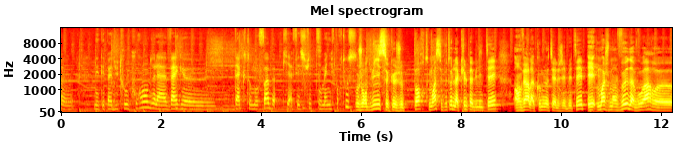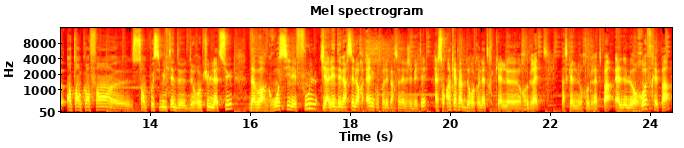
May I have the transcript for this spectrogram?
euh, n'étaient pas du tout au courant de la vague euh, d'actes homophobes qui a fait suite aux manifs pour tous. Aujourd'hui, ce que je porte, moi, c'est plutôt de la culpabilité envers la communauté LGBT. Et moi, je m'en veux d'avoir, euh, en tant qu'enfant, euh, sans possibilité de, recul là-dessus, d'avoir grossi les foules qui allaient déverser leur haine contre les personnes LGBT. Elles sont incapables de reconnaître qu'elles euh, regrettent, parce qu'elles ne regrettent pas. Elles ne le referaient pas.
